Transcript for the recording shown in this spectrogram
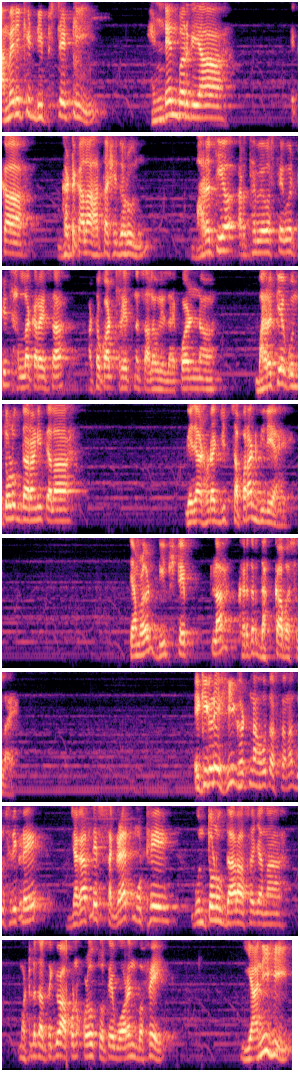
अमेरिकी deep स्टेटनी Hindenburg या एका घटकाला हाताशी धरून भारतीय अर्थव्यवस्थेवरतीच हल्ला करायचा आटोकाट प्रयत्न चालवलेला आहे. पण भारतीय गुंतवणूकदारांनी त्याला गेल्या आठवड्यात जी चपराक दिली आहे त्यामुळं डीप स्टेटला खरं तर धक्का बसला आहे. एकीकडे ही घटना होत असताना दुसरीकडे जगातले सगळ्यात मोठे गुंतवणूकदार असं ज्यांना म्हटलं जातं किंवा आपण ओळखतो ते वॉरेन बफे यांनीही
